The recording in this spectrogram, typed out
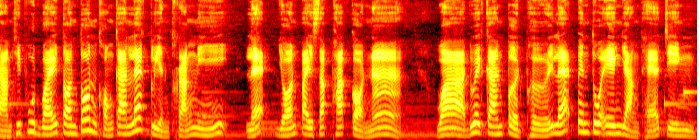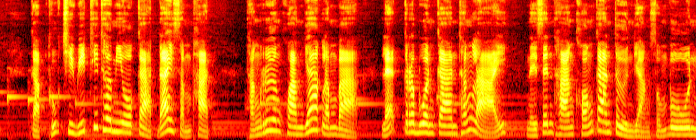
ตามที่พูดไว้ตอนต้นของการแลกเปลี่ยนครั้งนี้ และย้อนไปสักพักก่อนหน้า ว่าด้วยการเปิดเผยและเป็นตัวเองอย่างแท้จริง กับทุกชีวิตที่เธอมีโอกาสได้สัมผัส ทั้งเรื่องความยากลำบาก และกระบวนการทั้งหลายในเส้นทางของการตื่นอย่างสมบูรณ์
